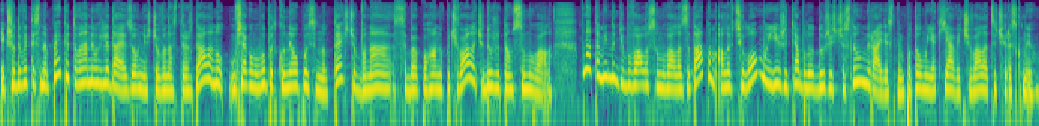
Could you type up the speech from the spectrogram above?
Якщо дивитись на Пепі, то вона не виглядає зовні, що вона страждала. Ну, у всякому випадку не описано те, щоб вона себе погано почувала чи дуже там сумувала. Вона там іноді бувало сумувала за татом, але в цілому її життя було дуже щасливим і радісним, по тому як я відчувала це через книгу.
